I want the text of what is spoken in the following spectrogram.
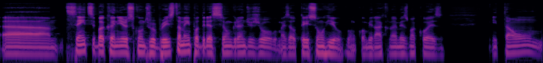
Uh, Saints e Buccaneers com Drew Brees também poderia ser um grande jogo, mas é o Taysom Hill, vamos combinar que não é a mesma coisa. Então,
